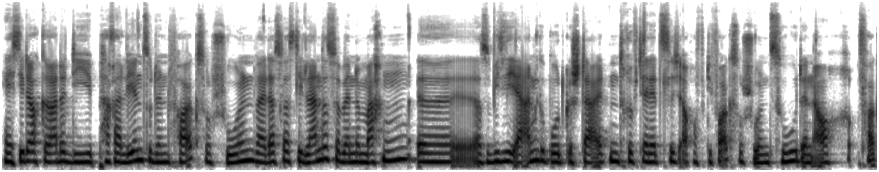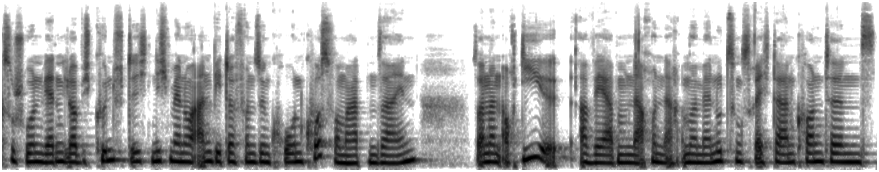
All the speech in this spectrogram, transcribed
Ja, ich sehe auch gerade die Parallelen zu den Volkshochschulen, weil das, was die Landesverbände machen, äh, also wie sie ihr Angebot gestalten, trifft ja letztlich auch auf die Volkshochschulen zu. Denn auch Volkshochschulen werden, glaube ich, künftig nicht mehr nur Anbieter von synchronen Kursformaten sein, sondern auch die erwerben nach und nach immer mehr Nutzungsrechte an Contents,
